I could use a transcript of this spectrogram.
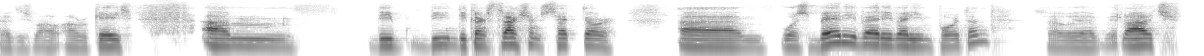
that is our, our case, um, the, the, the construction sector um, was very, very, very important. So a large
